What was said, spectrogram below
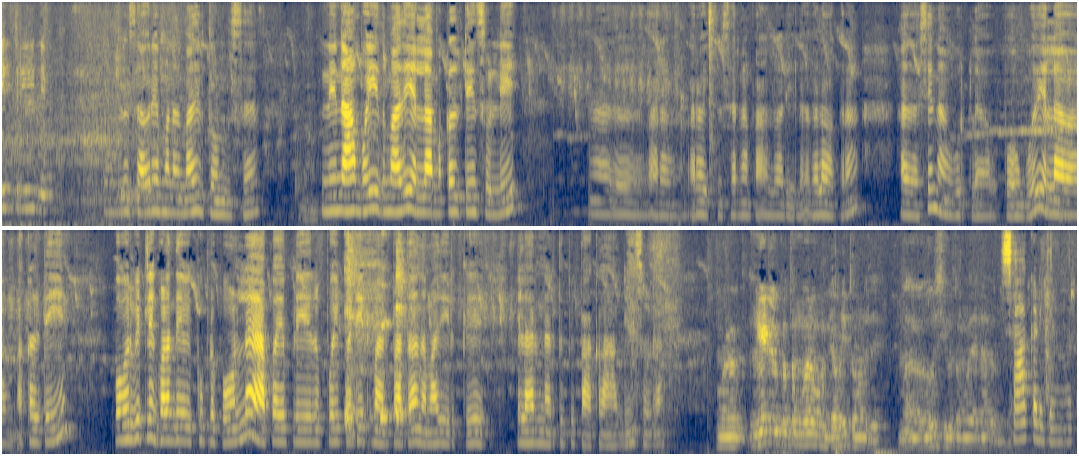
எங்களுக்கு சௌகரியமானது மாதிரி தோணுது சார். நீ நான் போய் இது மாதிரி எல்லா மக்கள்கிட்டையும் சொல்லி வர வர வைக்கணும் சார். நான் பால்வாடியில் வேலை பார்க்குறேன். அதை வச்சு நான் ஊருக்குள்ள போகும்போது எல்லா மக்கள்கிட்டையும் ஒவ்வொரு வீட்லேயும் குழந்தைய கூப்பிட போகணும்ல. அப்போ எப்படி போய் பட்டிட்டு பார்த்தா அந்த மாதிரி இருக்குது எல்லோரும் இந்த இடத்துக்கு போய் பார்க்கலாம் அப்படின்னு சொல்கிறேன் உங்களுக்கு நீடில் குத்தும் போது உங்களுக்கு எப்படி தோணுது? ஊசி குத்தும் போது என்ன தோணுது? ஷாக் அடிக்கிற மாதிரி.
